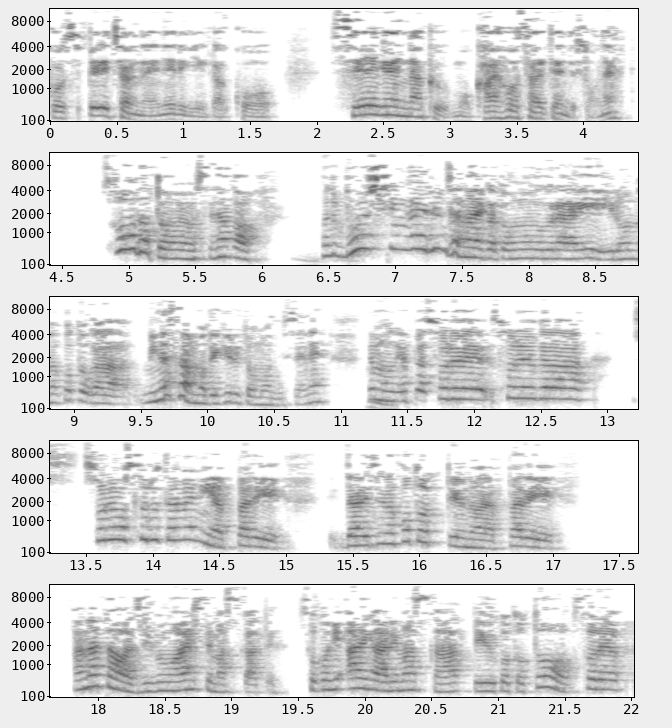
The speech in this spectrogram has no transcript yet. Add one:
こうスピリチュアルなエネルギーがこう、制限なくもう解放されてるんでしょうね。そうだと思いますね。なんか、分身がいるんじゃないかと思うぐらい、いろんなことが皆さんもできると思うんですよね。でもやっぱりそれ、それが、それをするためにやっぱり大事なことっていうのはやっぱり、あなたは自分を愛してますか？って、そこに愛がありますか？っていうことと、それ、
